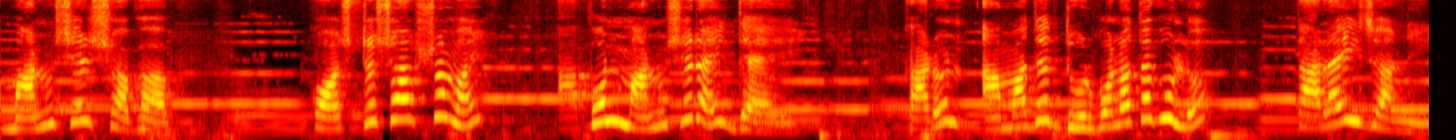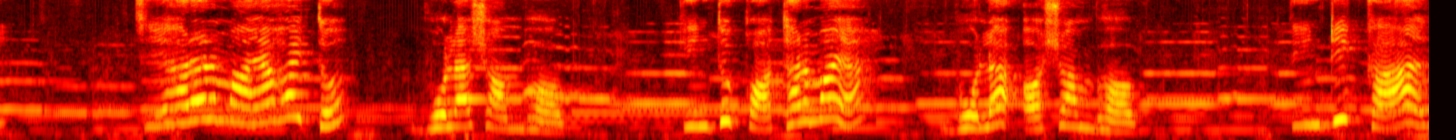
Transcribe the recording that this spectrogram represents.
মানুষের স্বভাব। কষ্ট সবসময় আপন মানুষেরাই দেয়। কারণ আমাদের দুর্বলতাগুলো তারাই জানে। চেহারার মায়া হয়তো ভোলা সম্ভব, কিন্তু কথার মায়া ভোলা অসম্ভব। তিনটি কাজ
